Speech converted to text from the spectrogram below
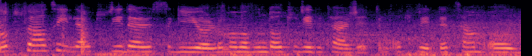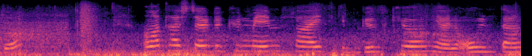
36 ile 37 arası giyiyorum ama bunda 37 tercih ettim. 37 de tam oldu. Ama taşları dökülmeye müsait gibi gözüküyor. Yani o yüzden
